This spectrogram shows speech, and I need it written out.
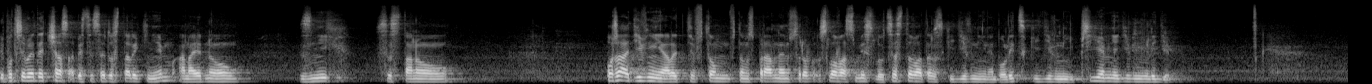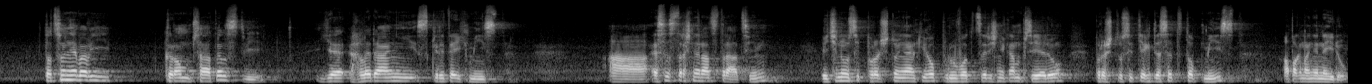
Vy potřebujete čas, abyste se dostali k ním a najednou z nich se stanou pořád divní, ale v tom, v tom správném slova smyslu. Cestovatelsky divný nebo lidský divný, příjemně divný lidi. To, co mě baví krom přátelství, je hledání skrytých míst. A já se strašně rád ztrácím. Většinou si pročtu nějakého průvodce, když někam přijedu, pročtu si těch deset top míst a pak na ně nejdu.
